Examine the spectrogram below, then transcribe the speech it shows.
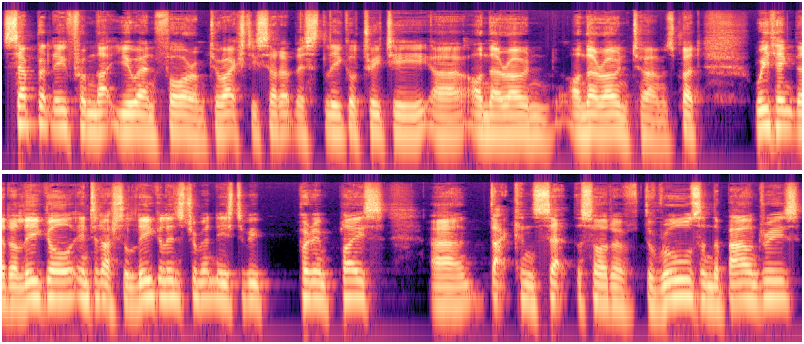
separately from that UN forum to actually set up this legal treaty uh, on their own on their own terms. But we think that a legal international legal instrument needs to be put in place, and that can set the sort of the rules and the boundaries.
